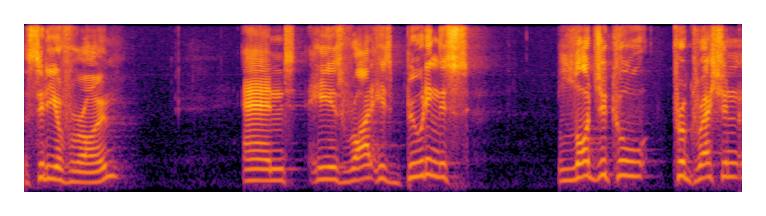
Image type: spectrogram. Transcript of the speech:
the city of Rome. And he is right, he's building this logical progression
